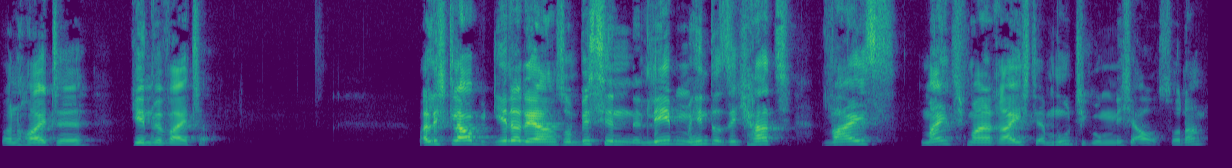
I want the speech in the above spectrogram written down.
und heute gehen wir weiter. Weil ich glaube, jeder, der so ein bisschen Leben hinter sich hat, weiß, manchmal reicht Ermutigung nicht aus, oder?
